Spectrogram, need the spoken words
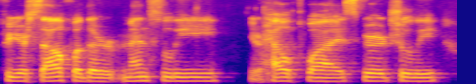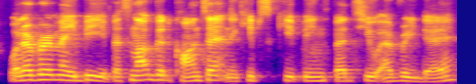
for yourself whether mentally your health wise spiritually whatever it may be if it's not good content and it keeps keep being fed to you every day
